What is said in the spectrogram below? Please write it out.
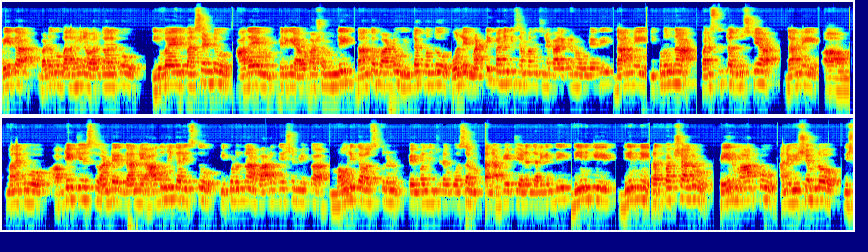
పేద బడుగు బలహీన వర్గాలకు ఇరవై ఐదు పర్సెంట్ ఆదాయం పెరిగే అవకాశం ఉంది. దాంతో పాటు ఇంతకు ముందు ఓన్లీ మట్టి పనికి సంబంధించిన కార్యక్రమం ఉండేది. దాన్ని ఇప్పుడు ఇప్పుడున్న పరిస్థితుల దృష్ట్యా దాన్ని మనకు అప్డేట్ చేస్తూ అంటే దాన్ని ఆధునీకరిస్తూ ఇప్పుడున్న భారతదేశం యొక్క మౌలిక వసతులను పెంపొందించడం కోసం దాన్ని అప్డేట్ చేయడం జరిగింది. దీనికి దీన్ని ప్రతిపక్షాలు పేరు మార్పు అనే విషయంలో విష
